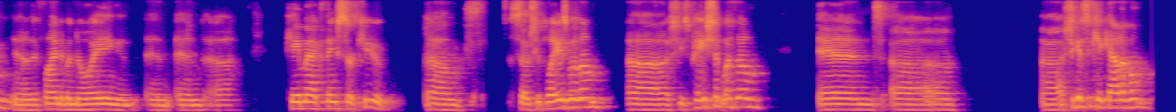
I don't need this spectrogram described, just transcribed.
you know they find them annoying, and and and uh, K Mac thinks they're cute. Um, so she plays with them. Uh, she's patient with them, and uh, uh, she gets a kick out of them,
